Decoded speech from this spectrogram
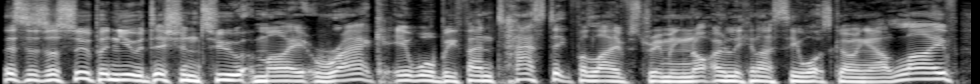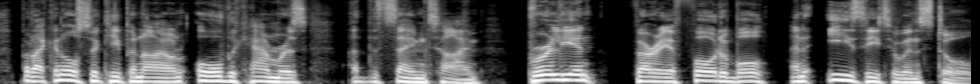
This is a super new addition to my rack. It will be fantastic for live streaming. Not only can I see what's going out live, but I can also keep an eye on all the cameras at the same time. Brilliant, very affordable, and easy to install.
